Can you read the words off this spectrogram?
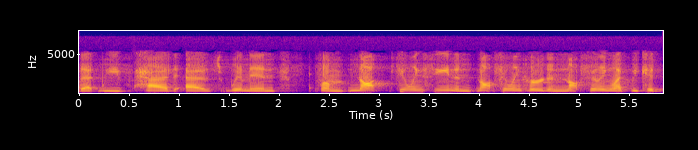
that we've had as women from not feeling seen and not feeling heard and not feeling like we could,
